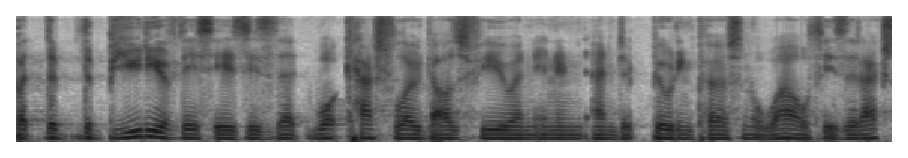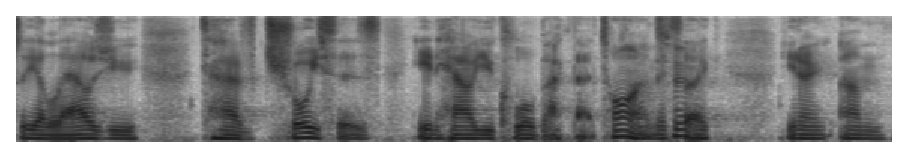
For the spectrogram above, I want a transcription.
but the the beauty of this is is that what cash flow does for you, and and and building personal wealth is it actually allows you to have choices in how you claw back that time. That's it's it. like, you know, um,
